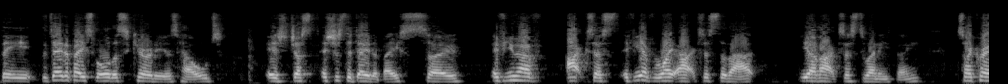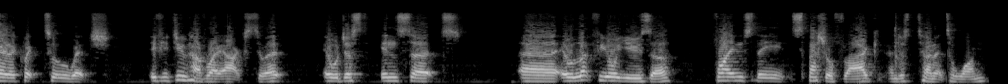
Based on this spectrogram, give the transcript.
the the database where all the security is held is just it's just a database. So if you have access, if you have write access to that, you have access to anything. So I created a quick tool which, if you do have right access to it, it will just insert. Uh, it will look for your user, find the special flag, and just turn it to one.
